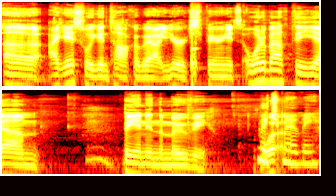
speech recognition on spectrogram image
uh, i guess we can talk about your experience. What about the um, being in the movie? Which What- movie?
